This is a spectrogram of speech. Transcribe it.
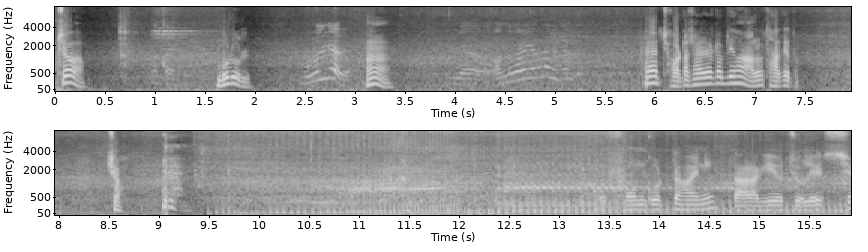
চ বুড়ুল ভুল যাবে? হ্যাঁ। অন্ধকারে যাবে না হ্যাঁ ছটা সাড়ে ছটা অবধি এখন আলো থাকে তো। চ। ফোন করতে হয়নি তার আগে ও চলে এসছে।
